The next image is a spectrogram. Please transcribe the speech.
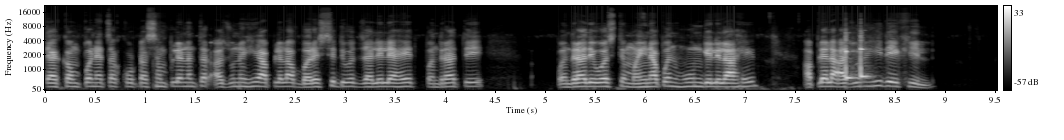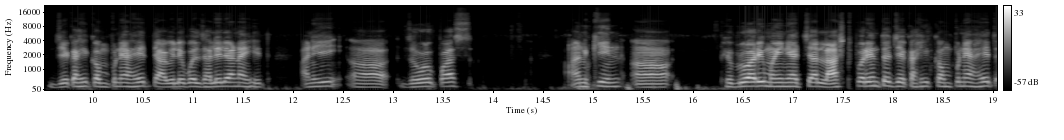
त्या कंपन्याचा कोटा संपल्यानंतर अजूनही आपल्याला बरेचसे दिवस झालेले आहेत. 15 ते 15 दिवस ते महिना पण होऊन गेलेला आहे. आपल्याला अजूनही देखील जे काही कंपन्या आहेत त्या अवेलेबल झालेल्या नाहीत आणि जवळपास आणखीन फेब्रुवारी महिन्याच्या लास्टपर्यंत जे काही कंपन्या आहेत,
